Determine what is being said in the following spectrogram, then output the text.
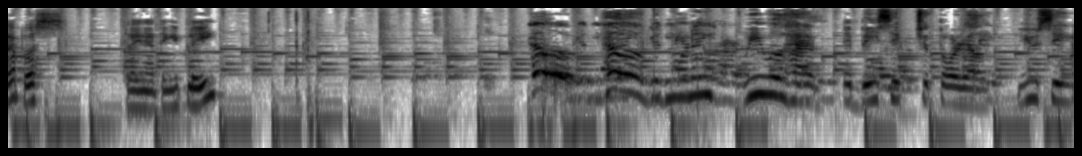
Tapos, try natin i-play. Hello, good morning. We will have a basic tutorial using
